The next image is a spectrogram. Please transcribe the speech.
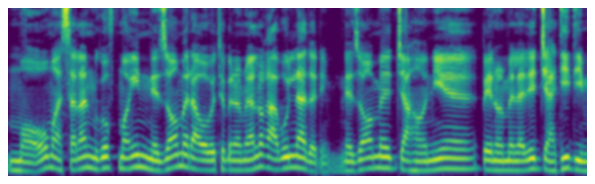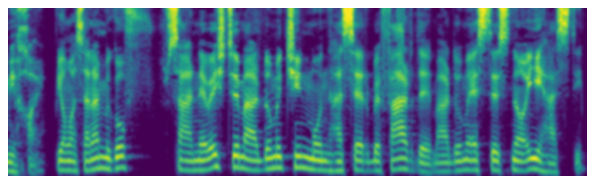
ماو مثلا می‌گفت ما این نظام روابط بین الملل رو قبول نداریم. نظام جهانی بین المللی جدیدی می‌خوایم. یا مثلا می‌گفت سرنوشت مردم چین منحصر به فرده مردم استثنایی هستیم.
